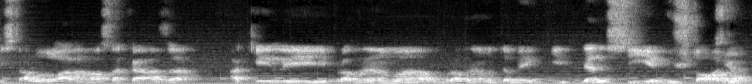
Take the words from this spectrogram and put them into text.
instalou lá na nossa casa aquele programa, um programa também que denuncia custódio,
